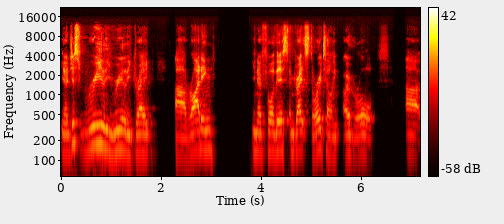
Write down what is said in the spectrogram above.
You know, just really, really great uh, writing, you know, for this and great storytelling overall. Uh,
